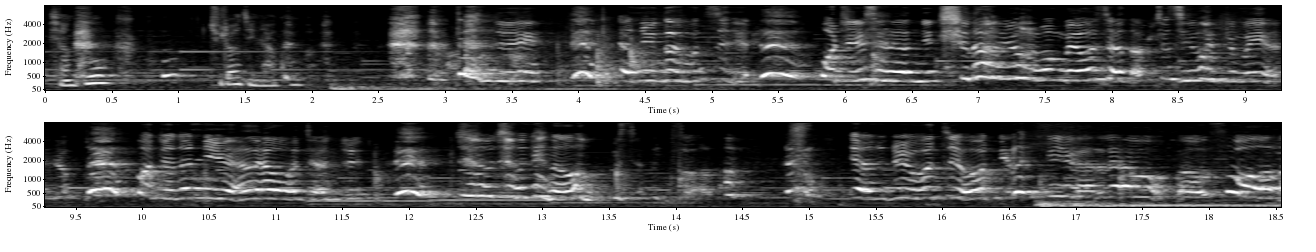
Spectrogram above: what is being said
想哭？去找警察哭吧，将军，将军，对不起，我只是想让你吃糖药了，没有想到事情会这么严重。我觉得你原谅我，将军，求求你了，我不想坐了。将军，我求你了，你原谅我吧，我错了。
